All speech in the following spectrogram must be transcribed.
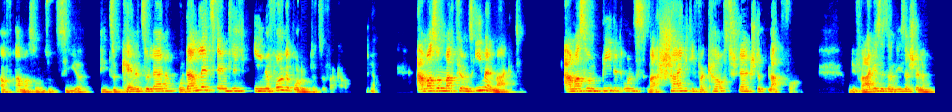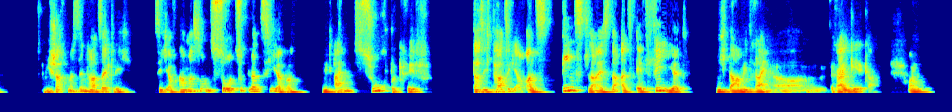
auf Amazon zu ziehen, die zu kennenzulernen und dann letztendlich ihnen Folgeprodukte zu verkaufen. Ja. Amazon macht für uns E-Mail-Marketing. Amazon bietet uns wahrscheinlich die verkaufsstärkste Plattform. Und die Frage ist jetzt an dieser Stelle, wie schafft man es denn tatsächlich, sich auf Amazon so zu platzieren mit einem Suchbegriff, dass ich tatsächlich auch als Dienstleister, als Affiliate nicht damit rein, äh, reingehen kann. Und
